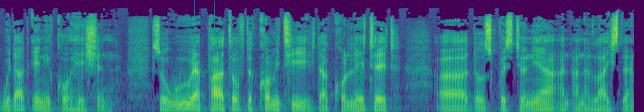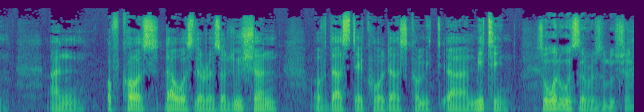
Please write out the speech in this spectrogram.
without any cohesion. So we were part of the committee that collected uh, those questionnaire and analyzed them. And of course, that was the resolution of that stakeholders commit, uh, meeting. So, what was the resolution?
